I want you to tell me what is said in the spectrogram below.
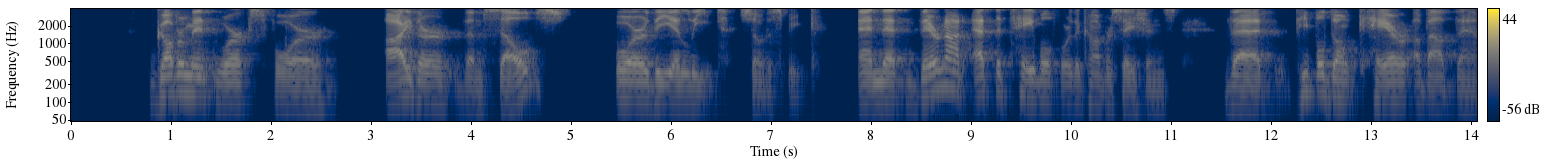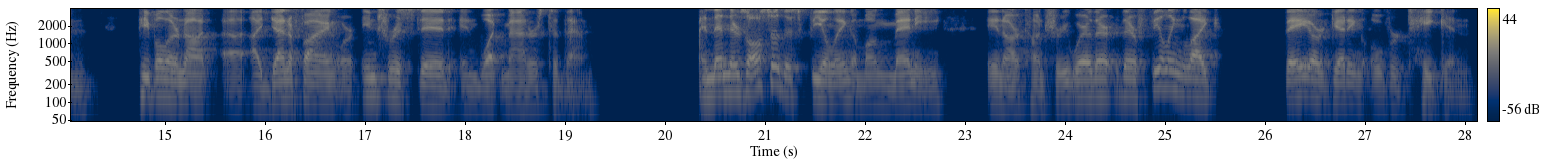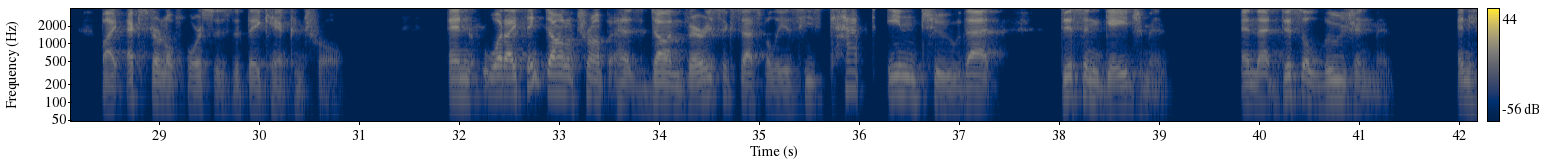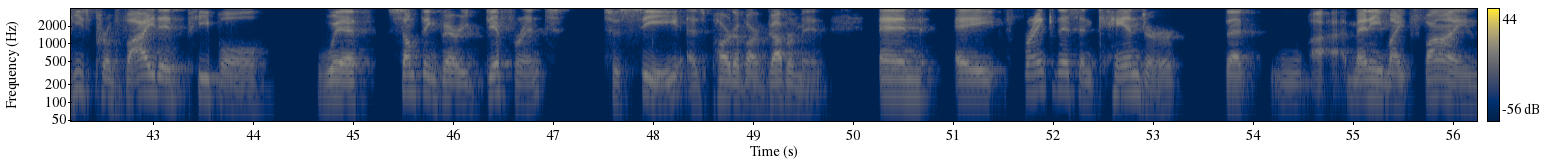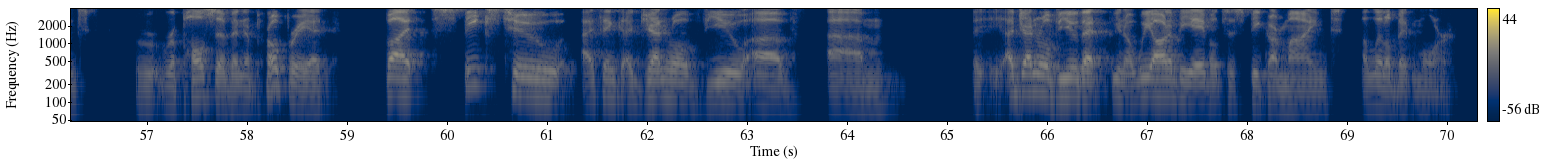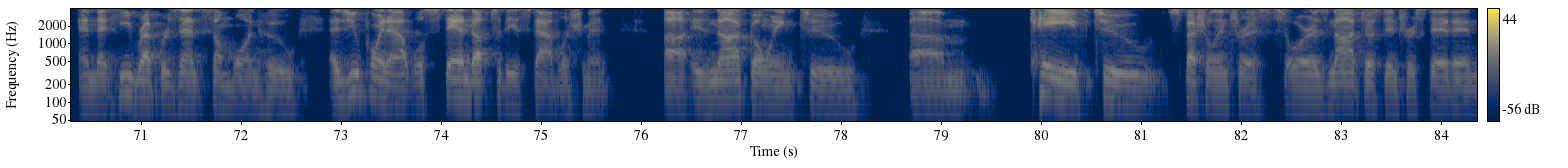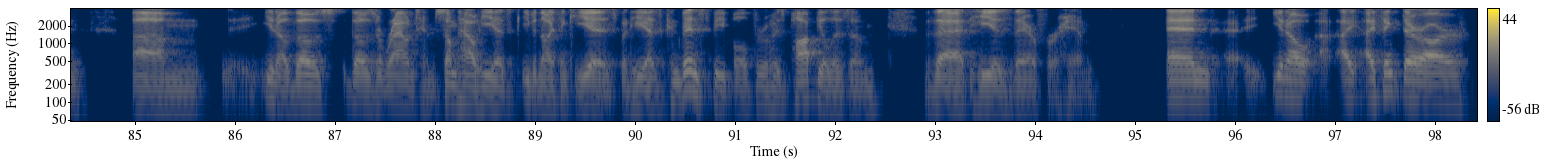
Government works for either themselves or the elite, so to speak, and that they're not at the table for the conversations, that people don't care about them. People are not uh, identifying or interested in what matters to them. And then there's also this feeling among many in our country where they're they're feeling like they are getting overtaken by external forces that they can't control. And what I think Donald Trump has done very successfully is he's tapped into that disengagement and that disillusionment. And he's provided people with something very different to see as part of our government and a frankness and candor that uh, many might find repulsive and appropriate, but speaks to, I think, a general view of um, a general view that you know we ought to be able to speak our mind a little bit more, and that he represents someone who, as you point out, will stand up to the establishment, uh, is not going to um, cave to special interests or is not just interested in um you know those those around him. Somehow he has even though i think he is but he has convinced people through his populism that he is there for him. And you know i i think there are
